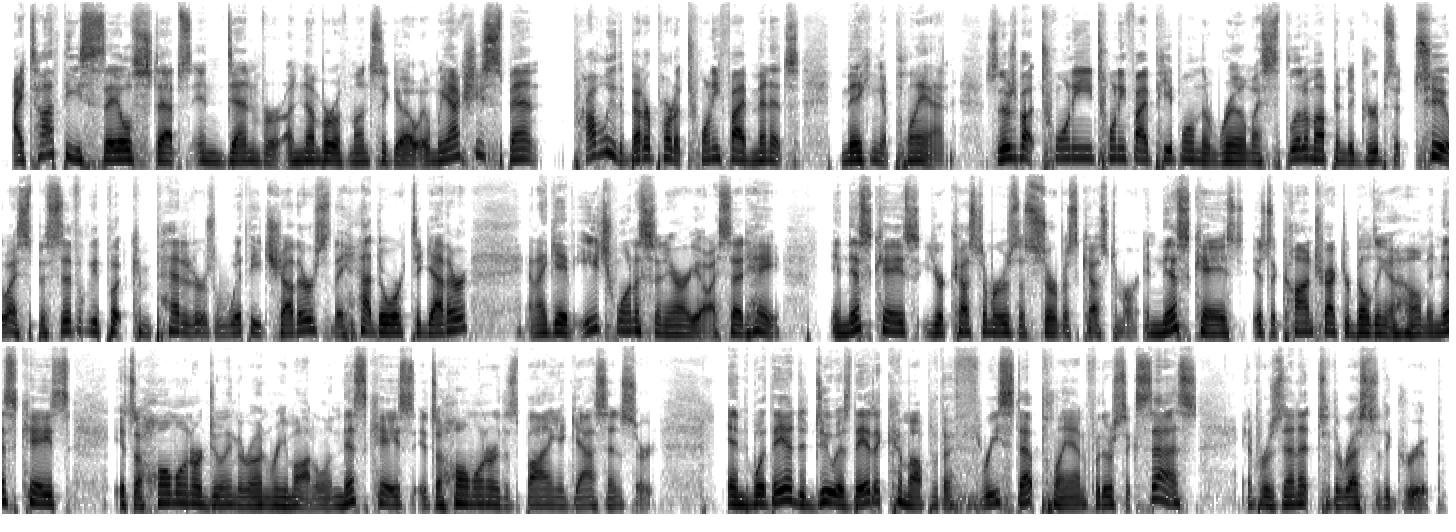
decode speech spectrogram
I taught these sales steps in Denver a number of months ago, and we actually spent probably the better part of 25 minutes making a plan. So there's about 20, 25 people in the room. I split them up into groups of two. I specifically put competitors with each other so they had to work together. And I gave each one a scenario. I said, hey, in this case, your customer is a service customer. In this case, it's a contractor building a home. In this case, it's a homeowner doing their own remodel. In this case, it's a homeowner that's buying a gas insert. And what they had to do is they had to come up with a three step plan for their success and present it to the rest of the group.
